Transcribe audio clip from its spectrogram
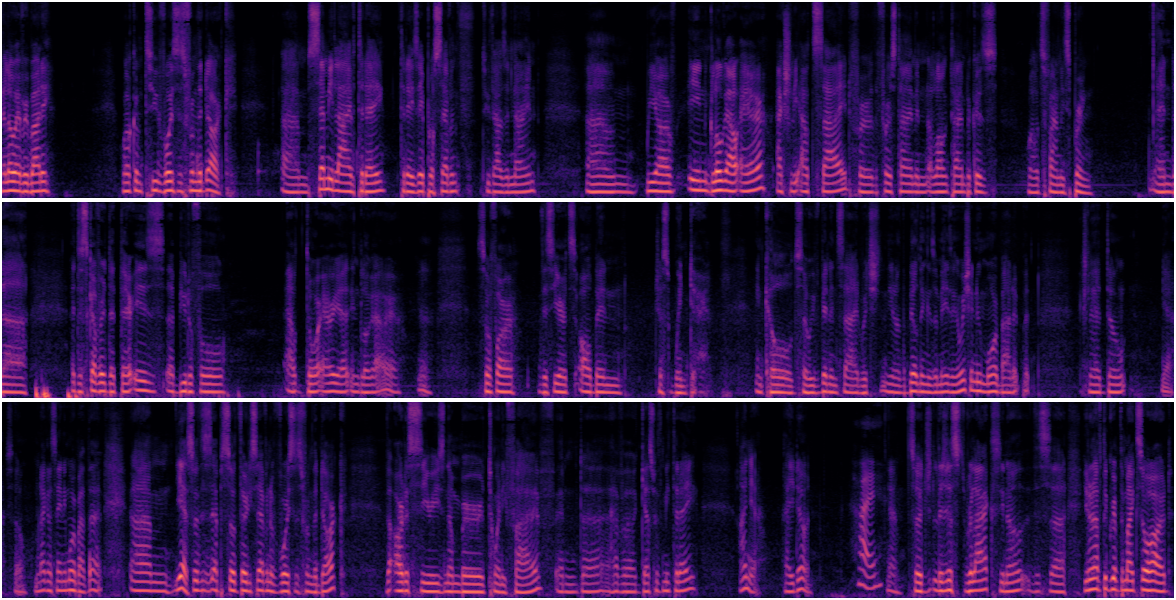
Hello, everybody. Welcome to Voices from the Dark. Um, Semi live today. Today's April 7th, 2009. Um, we are in Glogau Air, actually outside for the first time in a long time because, well, it's finally spring. And uh, I discovered that there is a beautiful outdoor area in Glogau Air. Yeah. So far this year, it's all been just winter and cold. So we've been inside, which you know the building is amazing. I wish I knew more about it, but actually I don't. Yeah, so I'm not going to say any more about that. Um, yeah, so this is episode 37 of Voices from the Dark, the artist series number 25, and uh, I have a guest with me today, Anya. How you doing? Hi. Yeah. So j- just relax. You know, this. Uh, you don't have to grip the mic so hard.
